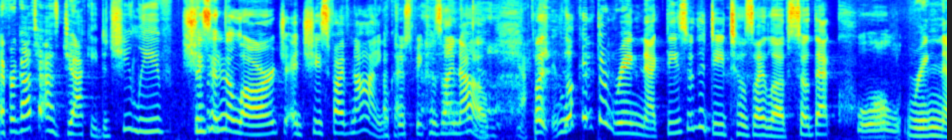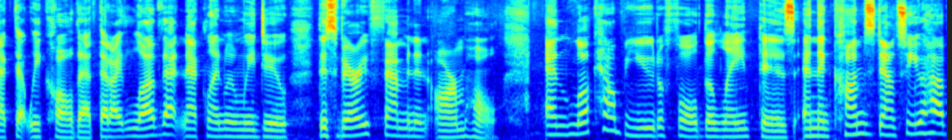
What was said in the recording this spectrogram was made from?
I forgot to ask Jackie, did she leave? She's in the large and she's 5'9", Okay. just because I know. But look at the ring neck. These are the details I love. So that cool ring neck that we call that, that I love that neckline when we do this very feminine armhole. And look how beautiful the length is and then comes down. So you have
